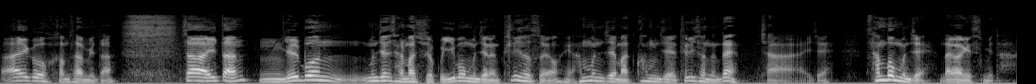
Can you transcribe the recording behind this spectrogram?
아이고 감사합니다. 자 일단 음, 1번 문제는 잘 맞추셨고 2번 문제는 틀리셨어요. 예, 한 문제 맞고 한 문제 틀리셨는데 자 이제 3번 문제 나가겠습니다.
